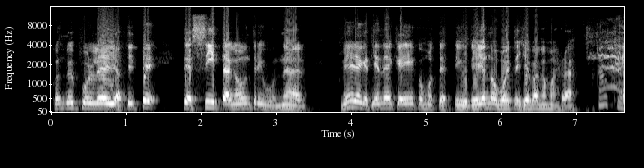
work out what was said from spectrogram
cuando es por ley, a ti te, te citan a un tribunal. Mire que tiene que ir como testigo. Y ellos no voy, te llevan a amarrar. Ok.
